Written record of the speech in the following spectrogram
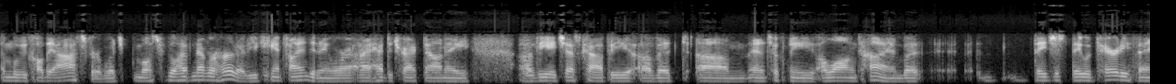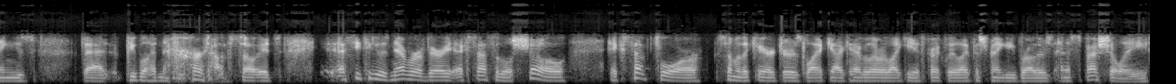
a movie called The Oscar, which most people have never heard of. You can't find it anywhere. I had to track down a, a VHS copy of it, um, and it took me a long time, but they just they would parody things that people had never heard of. So it's SCTV was never a very accessible show, except for some of the characters like Guy Caballero, like Edith Prickley, like the Schmenge brothers, and especially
